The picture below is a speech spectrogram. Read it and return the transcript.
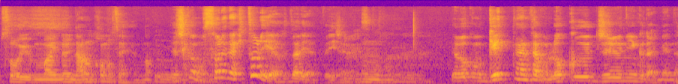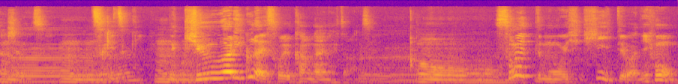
そういうマインドになるんかもしれへんな、でしかもそれが1人や2人やったらいいじゃないですか、うん。で僕も月間多分60人ぐらい面談してるんですよ、うん月々、うんで9割ぐらいそういう考えの人なんですよ、それってもうひいては日本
